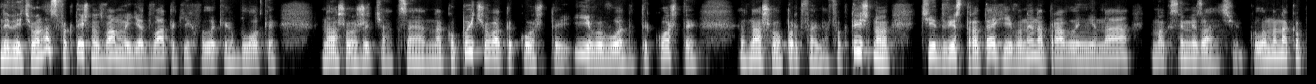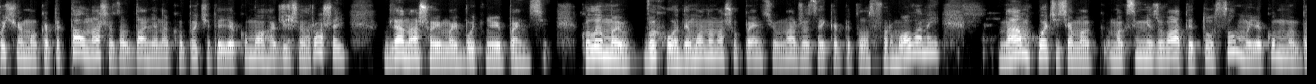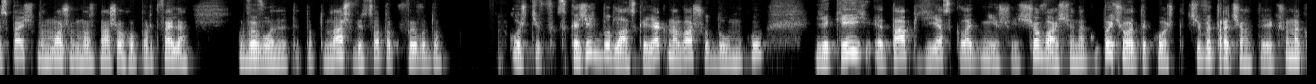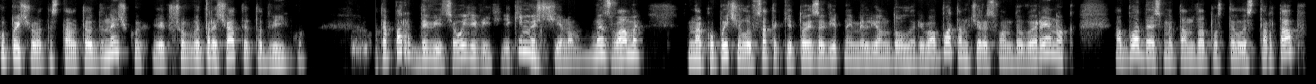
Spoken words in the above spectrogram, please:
Дивіться, у нас фактично з вами є два таких великих блоки нашого життя: це накопичувати кошти і виводити кошти з нашого портфеля. Фактично, ці дві стратегії вони направлені на максимізацію. Коли ми накопичуємо капітал, наше завдання накопичити якомога більше грошей для нашої майбутньої пенсії. Коли ми виходимо на нашу пенсію, у нас вже цей капітал сформований. Нам хочеться максимізувати ту суму, яку ми безпечно можемо з нашого портфеля виводити, тобто наш відсоток виводу коштів. Скажіть, будь ласка, як на вашу думку, який етап є складніший? Що важче накопичувати кошти чи витрачати? Якщо накопичувати, ставте одиничку, якщо витрачати, то двійку. Тепер дивіться, уявіть, яким чином ми з вами накопичили все-таки той завітний мільйон доларів, або там через фондовий ринок, або десь ми там запустили стартап,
